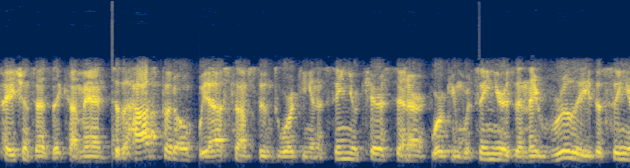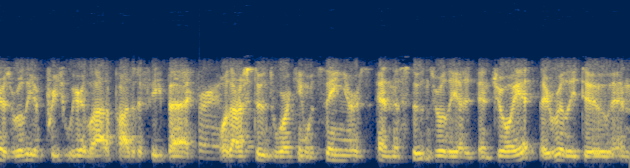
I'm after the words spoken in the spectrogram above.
patients as they come in to the hospital. We have some students working in a senior care center, working with seniors, and they really, the seniors really appreciate. We hear a lot of positive feedback right. with our students working with seniors, and the students really enjoy it. They really do, and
